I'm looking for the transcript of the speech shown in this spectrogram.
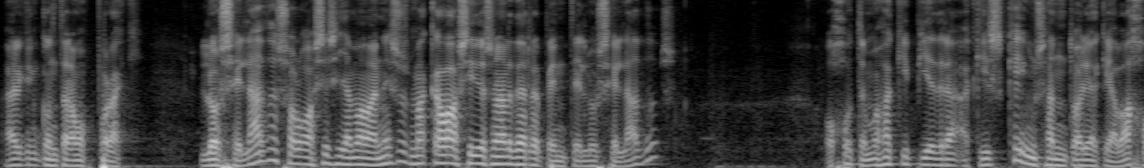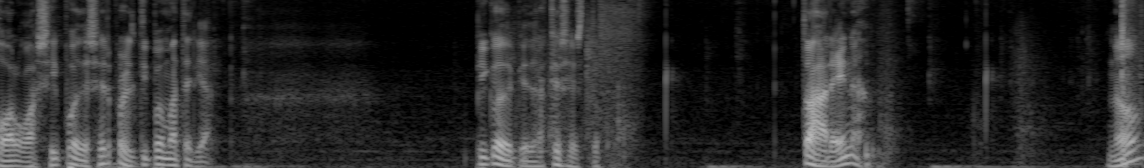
A ver qué encontramos por aquí. ¿Los helados o algo así se llamaban esos? Me ha acabado así de sonar de repente. ¿Los helados? Ojo, tenemos aquí piedra. Aquí es que hay un santuario aquí abajo o algo así. Puede ser por el tipo de material. Pico de piedra. ¿Qué es esto? Esto es arena. ¿No?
